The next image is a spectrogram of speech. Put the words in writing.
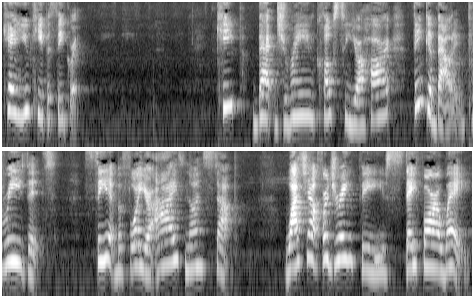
can you keep a secret? Keep that dream close to your heart. Think about it, breathe it, See it before your eyes nonstop. Watch out for dream thieves. Stay far away.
